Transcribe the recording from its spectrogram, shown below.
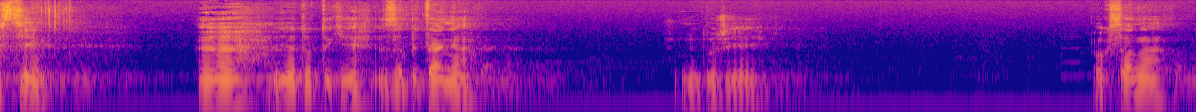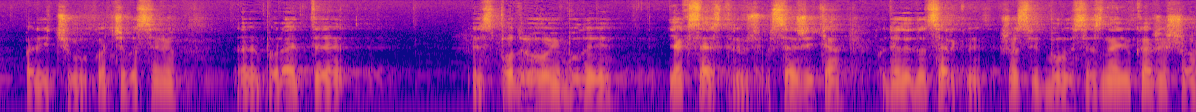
Христі, е, є тут такі запитання, що не дуже й. Оксана Парійчук, отче Василю, е, порадьте, з подругою були як сестри, все життя ходили до церкви. Щось відбулося з нею, каже, що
